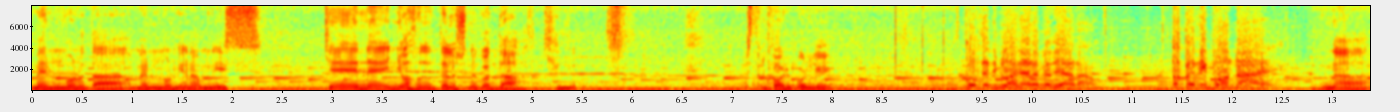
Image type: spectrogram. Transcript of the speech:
μένουν μόνο, τα, μένουν μόνο οι αναμνήσεις. Και ναι, νιώθω το τέλος είναι κοντά και με, με στενοχωρεί πολύ. Κόφτε την πλάκα ρε παιδιά να μου. Το παιδί πονάει. Να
